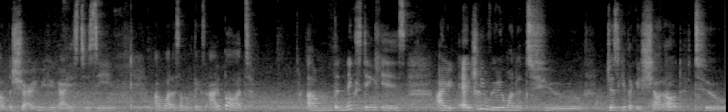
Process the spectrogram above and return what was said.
um, sharing with you guys to see um, what are some of the things I bought. Um, the next thing is I actually really wanted to just give like a shout out to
